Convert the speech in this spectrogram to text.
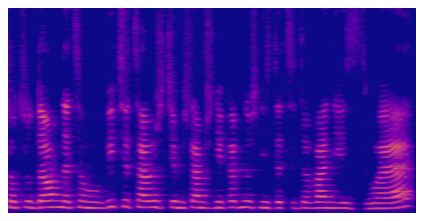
to cudowne, co mówicie, całe życie myślałam, że niepewność niezdecydowanie jest złe.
